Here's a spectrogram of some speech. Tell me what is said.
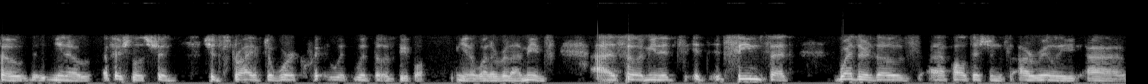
So, you know, officials should should strive to work with, with, with those people, you know, whatever that means. Uh, so, I mean, it, it, it seems that whether those uh, politicians are really uh,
